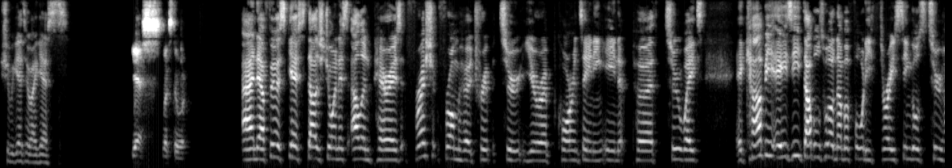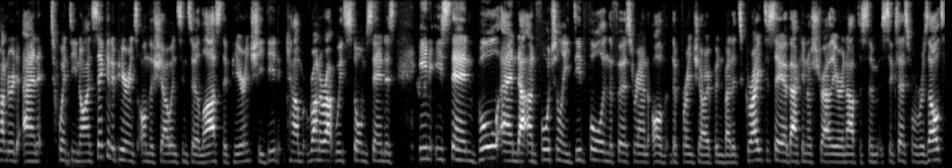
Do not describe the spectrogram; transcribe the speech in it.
Should we get to I guests? Yes, let's do it. And our first guest does join us, Ellen Perez, fresh from her trip to Europe, quarantining in Perth, two weeks. It can't be easy. Doubles world number 43, singles 229. Second appearance on the show, and since her last appearance, she did come runner up with Storm Sanders in Istanbul and uh, unfortunately did fall in the first round of the French Open. But it's great to see her back in Australia and after some successful results.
